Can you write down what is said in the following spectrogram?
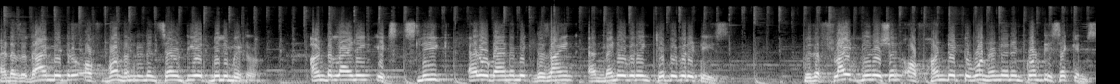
and has a diameter of 178 mm, underlining its sleek aerodynamic design and maneuvering capabilities. With a flight duration of 100 to 120 seconds,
